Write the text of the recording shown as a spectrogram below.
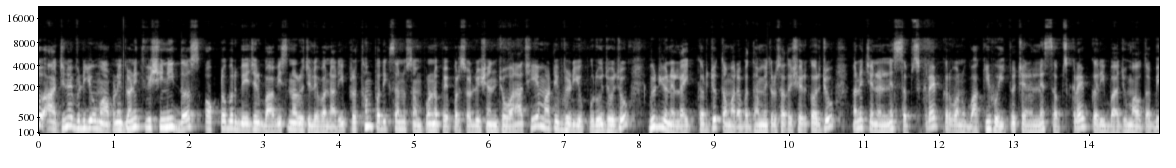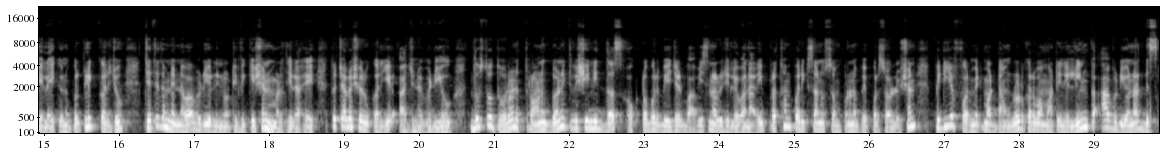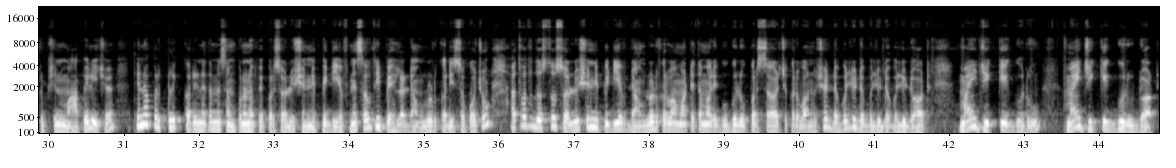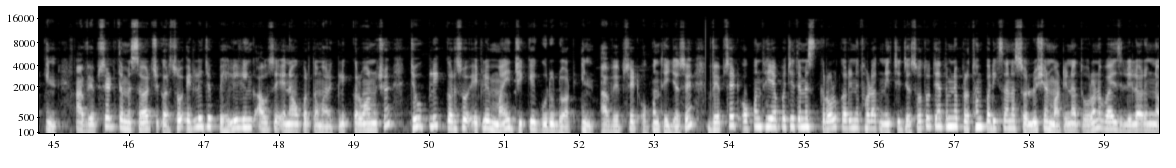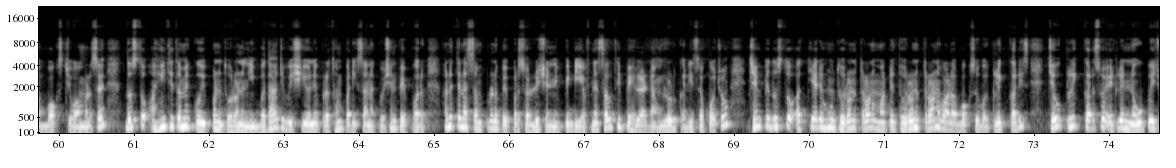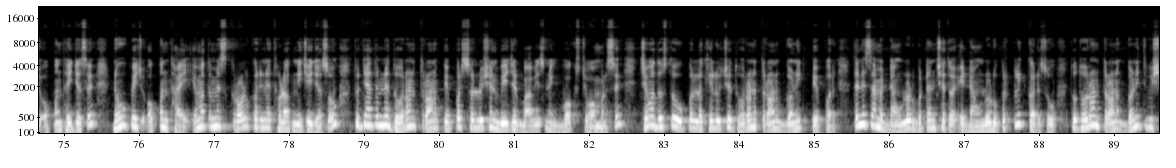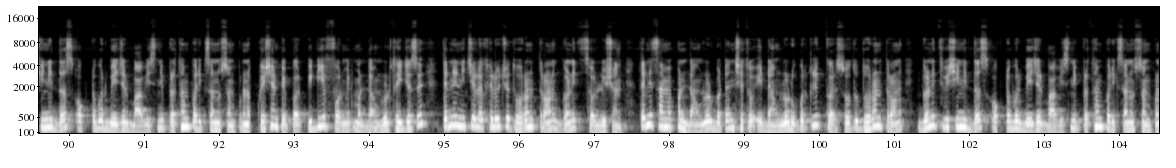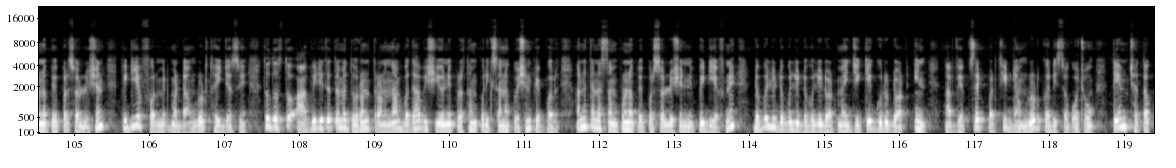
તો આજના વિડીયોમાં આપણે ગણિત વિષયની દસ ઓક્ટોબર બે હજાર બાવીસના રોજ લેવાનારી પ્રથમ પરીક્ષાનું સંપૂર્ણ પેપર સોલ્યુશન જોવાના છીએ માટે વિડીયો પૂરો જોજો વિડીયોને લાઇક કરજો તમારા બધા મિત્રો સાથે શેર કરજો અને ચેનલને સબસ્ક્રાઇબ કરવાનું બાકી હોય તો ચેનલને સબસ્ક્રાઇબ કરી બાજુમાં આવતા બે લાઇકન ઉપર ક્લિક કરજો જેથી તમને નવા વિડીયોની નોટિફિકેશન મળતી રહે તો ચાલો શરૂ કરીએ આજનો વિડીયો દોસ્તો ધોરણ ત્રણ ગણિત વિષયની દસ ઓક્ટોબર બે હજાર બાવીસના રોજ લેવાનારી પ્રથમ પરીક્ષાનું સંપૂર્ણ પેપર સોલ્યુશન પીડીએફ ફોર્મેટમાં ડાઉનલોડ કરવા માટેની લિંક આ વિડીયોના ડિસ્ક્રિપ્શનમાં આપેલી છે તેના પર ક્લિક કરીને તમે સંપૂર્ણ પેપર સોલ્યુશનની પીડીએફને સૌથી પહેલાં ડાઉનલોડ કરી શકો છો અથવા તો દોસ્તો સોલ્યુશનની પીડીએફ ડાઉનલોડ કરવા માટે તમારે ગૂગલ ઉપર સર્ચ કરવાનું છે W W W dot my GK guru my GK guru dot in આ વેબસાઇટ તમે સર્ચ કરશો એટલે જે પહેલી લિંક આવશે એના ઉપર તમારે ક્લિક કરવાનું છે જેવું ક્લિક કરશો એટલે my GK guru dot in આ વેબસાઇટ ઓપન થઈ જશે વેબસાઇટ ઓપન થયા પછી તમે સ્ક્રોલ કરીને થોડાક નીચે જશો તો ત્યાં તમને પ્રથમ પરીક્ષાના સોલ્યુશન માટેના ધોરણ વાઇઝ લીલા રંગના બોક્સ જોવા મળશે દોસ્તો અહીંથી તમે કોઈ પણ ધોરણની બધા જ વિષયોની પ્રથમ પરીક્ષાના ક્વેશ્ચન પેપર અને તેના સંપૂર્ણ પેપર સોલ્યુશનની પીડીએફને સૌથી પહેલાં ડાઉનલોડ કરી શકો છો જેમ કે દોસ્તો અત્યારે હું ધોરણ ત્રણ માટે ધોરણ ત્રણવાળા બોક્સ ઉપર ક્લિક કરીશ જેવું ક્લિક કરશો એટલે નવું પેજ ઓપન થઈ જશે નવું પેજ ઓપન થાય એમાં તમે સ્ક્રોલ કરીને થોડાક નીચે જશો તો ત્યાં તમને ધોરણ ત્રણ પેપર સોલ્યુશન બે હજાર બાવીસનું એક બોક્સ જોવા મળશે જેમાં દોસ્તો ઉપર લખેલું છે ધોરણ ત્રણ ગણિત પેપર તેની સામે ડાઉનલોડ બટન છે તો એ ડાઉનલોડ ઉપર ક્લિક કરશો તો ધોરણ ત્રણ ગણિત વિષયની દસ ઓક્ટોબર બે હજાર બાવીસની પ્રથમ પરીક્ષાનું સંપૂર્ણ ક્વેશ્ચન પેપર પીડીએફ ફોર્મેટમાં ડાઉનલોડ થઈ જશે તેની નીચે લખેલું છે ધોરણ ત્રણ ગણિત સોલ્યુશન તેની સામે પણ ડાઉનલોડ બટન છે તો એ ડાઉનલોડ ઉપર ક્લિક કરશો તો ધોરણ ત્રણ ગણિત વિષયની દસ ઓક્ટોબર બે હજાર બાવીસની પ્રથમ પરીક્ષાનું સંપૂર્ણ પેપર સોલ્યુશન પીડીએફ ફોર્મેટમાં ડાઉનલોડ થઈ જશે તો દોસ્તો આવી રીતે તમે ધોરણ ત્રણના બધા વિષયોની પ્રથમ પરીક્ષાના ક્વેશ્ચન પેપર અને તેના સંપૂર્ણ પેપર સોલ્યુશનની પીડીએફને W W W dot my GK guru dot in આ વેબસાઇટ પરથી ડાઉનલોડ કરી શકો છો તેમ છતાં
